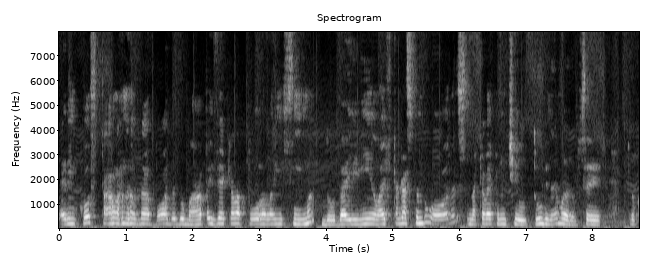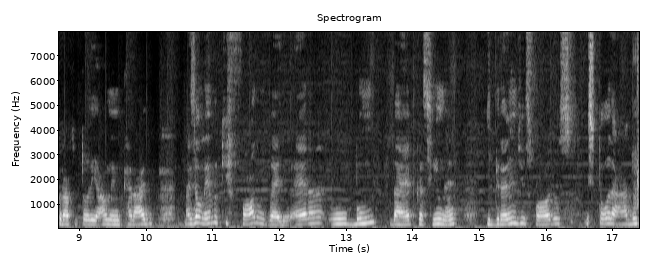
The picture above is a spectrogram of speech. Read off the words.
era encostar lá na, na, borda do mapa e ver aquela porra lá em cima do, da ilhinha lá e ficar gastando horas. Naquela época não tinha YouTube, né, mano? Pra você procurar tutorial, nem caralho. Mas eu lembro que fórum, velho, era o boom da época, assim, né? De grandes fóruns estourados,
